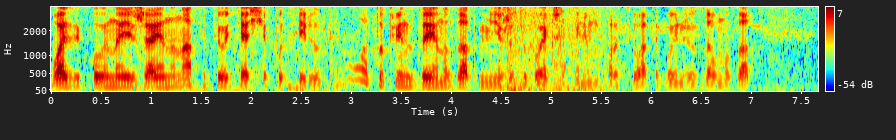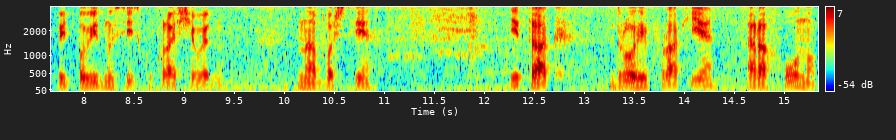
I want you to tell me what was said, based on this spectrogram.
Вазік, коли наїжджає на насип, його тяжче поцілювати. О, тут він здає назад, мені вже тут легше по ньому працювати, бо він вже здав назад. Відповідно, сіську краще видно на башці. І так, другий фраг є. Рахунок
